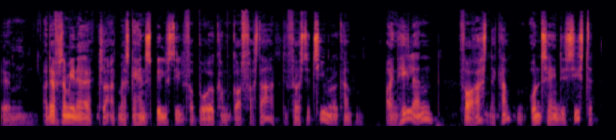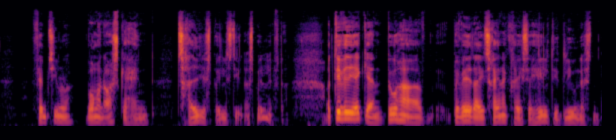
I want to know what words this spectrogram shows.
Øhm, og derfor så mener jeg klart, at man skal have en spillestil for både at komme godt fra start, de første 10 minutter af kampen, og en helt anden for resten af kampen, undtagen det sidste, 5 timer, hvor man også skal have en tredje spillestil at spille efter. Og det ved jeg ikke, Jan. Du har bevæget dig i trænerkredse hele dit liv næsten.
